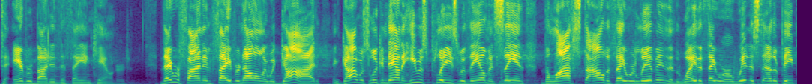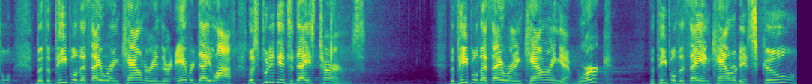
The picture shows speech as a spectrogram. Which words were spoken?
to everybody that they encountered. They were finding favor not only with God, and God was looking down and He was pleased with them and seeing the lifestyle that they were living and the way that they were a witness to other people, but the people that they were encountering in their everyday life. Let's put it in today's terms. The people that they were encountering at work, the people that they encountered at school,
